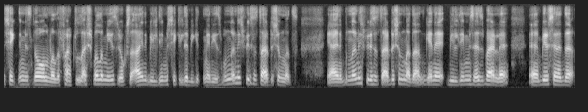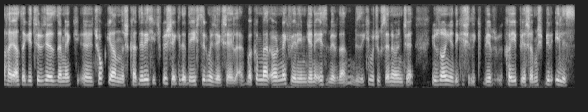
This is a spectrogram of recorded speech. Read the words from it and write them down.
şeklimiz ne olmalı? Farklılaşmalı mıyız yoksa aynı bildiğimiz şekilde bir gitmeliyiz? Bunların hiçbirisi tartışılmadı. Yani bunların hiçbirisi tartışılmadan gene bildiğimiz ezberle bir senede hayata geçireceğiz demek e, çok yanlış. Kaderi hiçbir şekilde değiştirmeyecek şeyler. Bakın ben örnek vereyim gene İzmir'den. Biz iki buçuk sene önce 117 kişilik bir kayıp yaşamış bir iliz.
